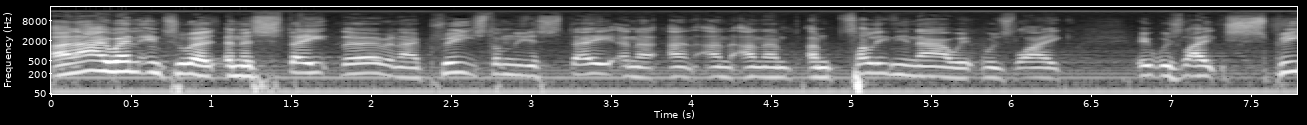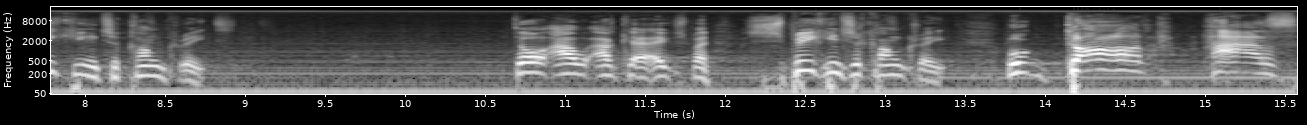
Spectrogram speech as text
And I went into a, an estate there and I preached on the estate, and, and, and, and I'm, I'm telling you now, it was like it was like speaking to concrete. So I, I can explain. Speaking to concrete. But God has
